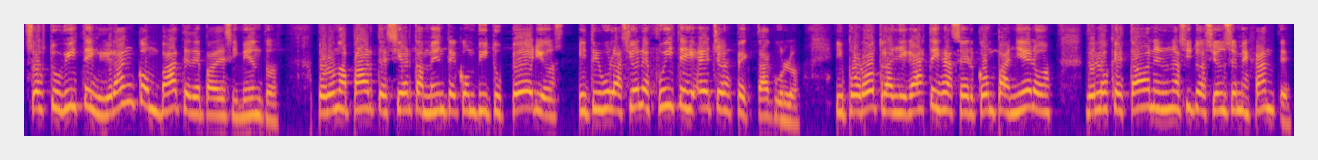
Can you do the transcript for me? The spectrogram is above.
sostuvisteis gran combate de padecimientos. Por una parte, ciertamente con vituperios y tribulaciones fuisteis hechos espectáculo, y por otra llegasteis a ser compañeros de los que estaban en una situación semejante,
